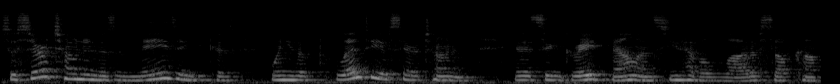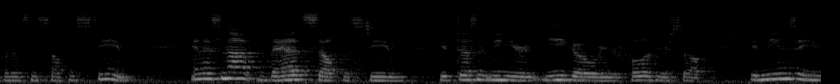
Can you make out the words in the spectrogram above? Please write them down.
So serotonin is amazing because when you have plenty of serotonin and it's in great balance, you have a lot of self-confidence and self-esteem. And it's not bad self-esteem it doesn't mean you're an ego or you're full of yourself. It means that you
